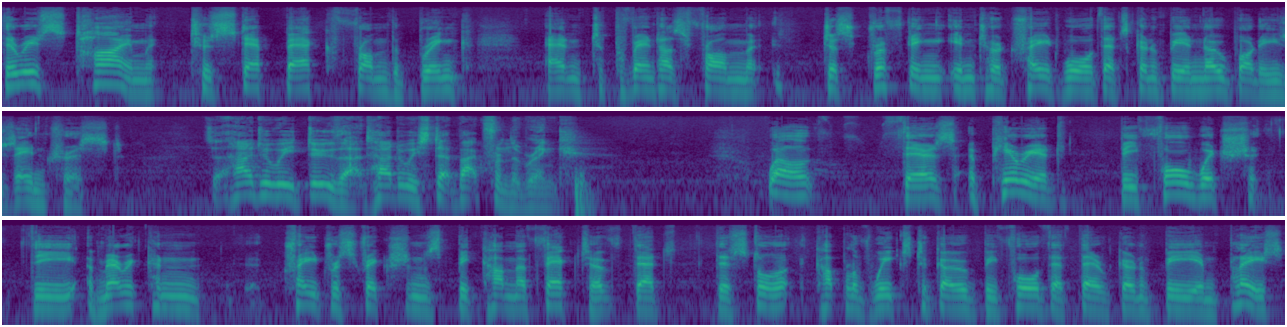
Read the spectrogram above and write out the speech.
there is time to step back from the brink and to prevent us from just drifting into a trade war that's going to be in nobody's interest. So how do we do that? How do we step back from the brink? Well, there's a period before which the American trade restrictions become effective, that there's still a couple of weeks to go before that they're going to be in place.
